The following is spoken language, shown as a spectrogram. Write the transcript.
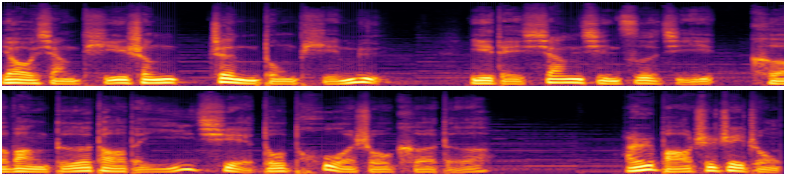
要想提升振动频率，你得相信自己渴望得到的一切都唾手可得。而保持这种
